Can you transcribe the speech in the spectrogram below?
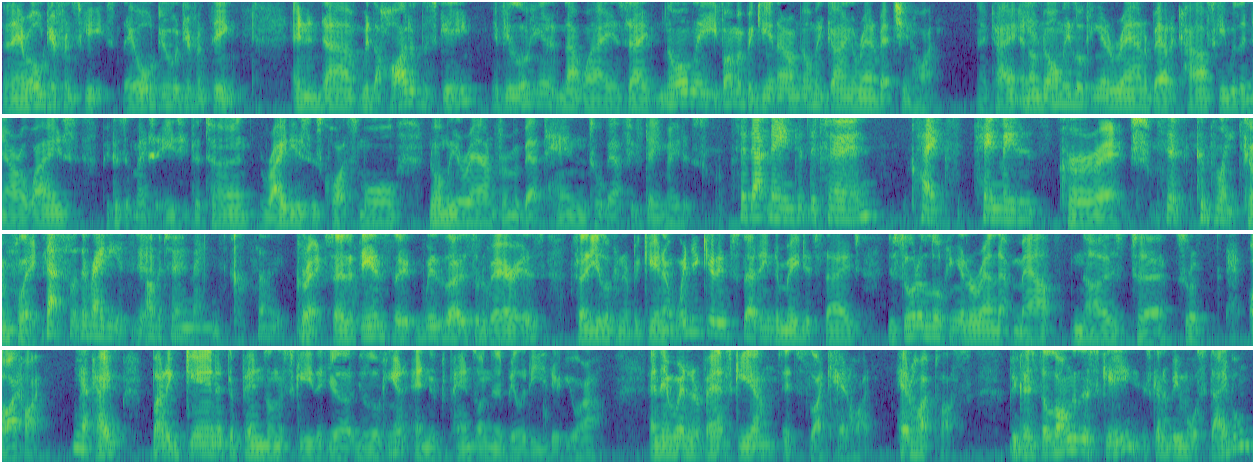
and they're all different skis. They all do a different thing. And uh, with the height of the ski, if you're looking at it in that way and say, normally, if I'm a beginner, I'm normally going around about chin height. Okay, and Yeah. I'm normally looking at around about a carve ski with a narrow waist because it makes it easy to turn. The radius is quite small, normally around from about 10 to about 15 meters. So that means at the turn takes 10 meters Correct. to complete. Complete. That's what the radius Yeah. of a turn means. So Correct. So the thing is that with those sort of areas, so you're looking at a beginner. When you get into that intermediate stage, you're sort of looking at around that mouth, nose to sort of eye height. Yeah. Okay. But again, it depends on the ski that you're, you're looking at, and it depends on the ability that you are. And then when an advanced skier, it's like head height, head height plus, because the longer the ski is going to be more stable,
